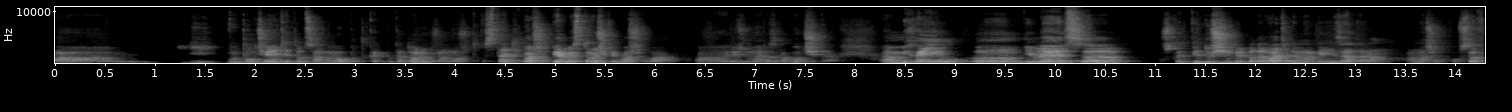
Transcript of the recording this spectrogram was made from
э, и вы получаете тот самый опыт, как бы, который уже может стать вашей первой строчкой вашего э, резюме разработчика. А Михаил э, является сказать, ведущим преподавателем, организатором наших курсов.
